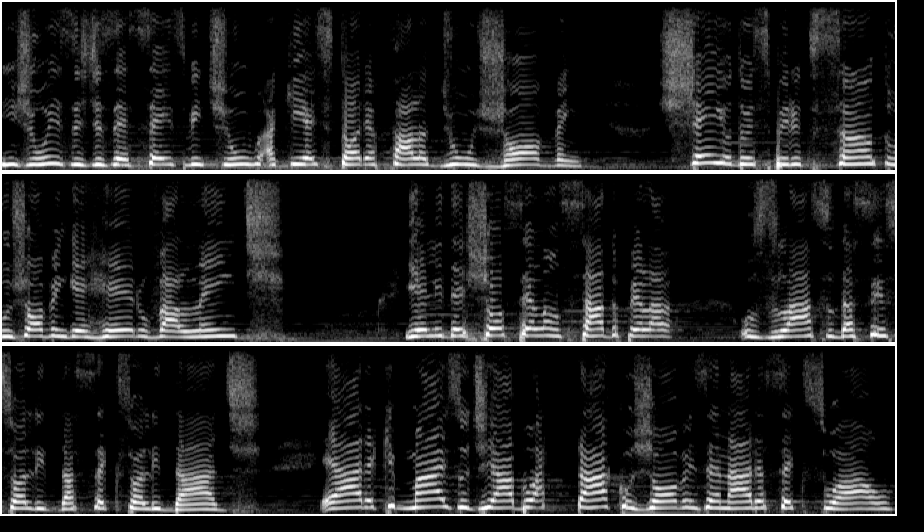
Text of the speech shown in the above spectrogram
Em Juízes 16, 21, aqui a história fala de um jovem cheio do Espírito Santo, um jovem guerreiro valente. E ele deixou ser lançado pelos laços da, da sexualidade. É a área que mais o diabo ataca os jovens, é na área sexual.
